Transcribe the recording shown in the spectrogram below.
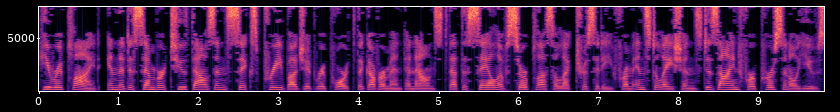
he replied. In the December 2006 pre-budget report the government announced that the sale of surplus electricity from installations designed for personal use,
